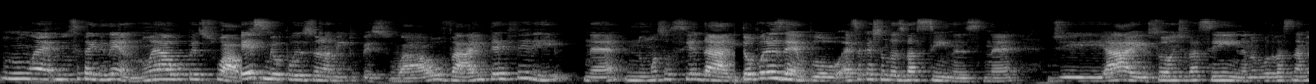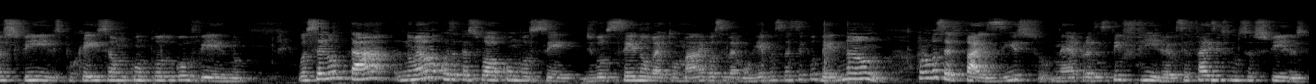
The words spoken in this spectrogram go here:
Não é, você tá entendendo? Não é algo pessoal. Esse meu posicionamento pessoal vai interferir, né, numa sociedade. Então, por exemplo, essa questão das vacinas, né? De, ah, eu sou anti-vacina, não vou vacinar meus filhos, porque isso é um complô do governo. Você não tá, não é uma coisa pessoal com você, de você não vai tomar e você vai morrer, você vai se fuder. Não. Quando você faz isso, né, por exemplo, você tem filho, você faz isso com seus filhos,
